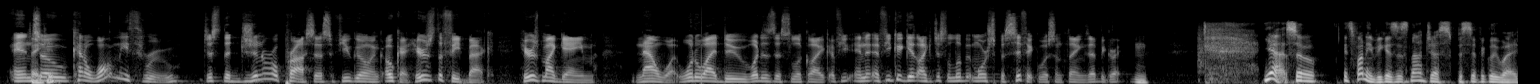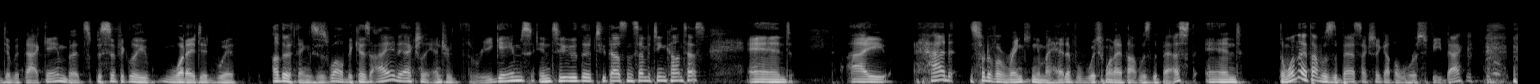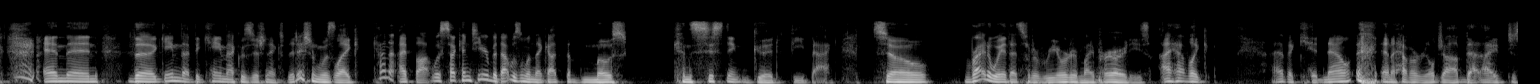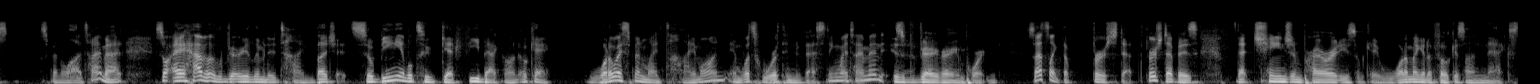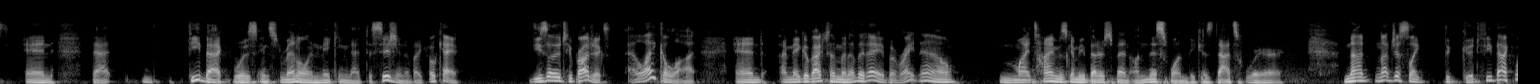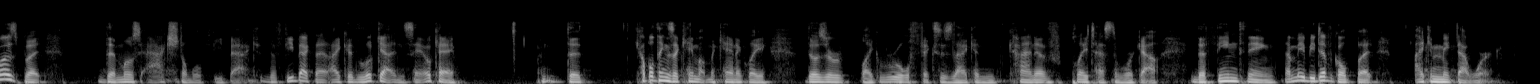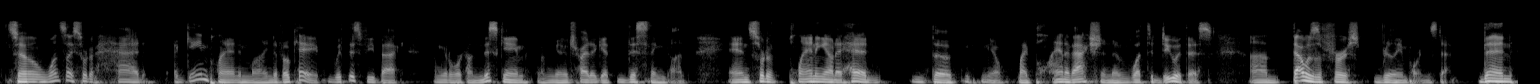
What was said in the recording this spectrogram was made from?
And Thank so, kind of walk me through just the general process of you going, okay, here's the feedback, here's my game now what? What do I do? What does this look like? If you and if you could get like just a little bit more specific with some things, that'd be great. Mm. Yeah, so it's funny because it's not just specifically what I did with that game, but specifically what I did with other things as well. Because I had actually entered three games into the 2017 contest, and I had sort of a ranking in my head of which one I thought was the best, and the one that I thought was the best actually got the worst feedback. and then the game that became Acquisition Expedition was like kind of I thought was second tier, but that was the one that got the most consistent good feedback. So right away that sort of reordered my priorities. I have like I have a kid now and I have a real job that I just spend a lot of time at. So I have a very limited time budget. So being able to get feedback on okay, what do I spend my time on and what's worth investing my time in is very very important. So that's like the first step. The first step is that change in priorities. Okay, what am I going to focus on next? And that feedback was instrumental in making that decision of like, okay, these other two projects I like a lot, and I may go back to them another day, but right now my time is going to be better spent on this one because that's where not not just like the good feedback was, but the most actionable feedback, the feedback that I could look at and say, okay, the couple things that came up mechanically those are like rule fixes that I can kind of play test and work out. The theme thing that may be difficult but i can make that work. So once i sort of had a game plan in mind of okay with this feedback i'm going to work on this game and i'm going to try to get this thing done. And sort of planning out ahead the you know my plan of action of what to do with this um, that was the first really important step. Then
